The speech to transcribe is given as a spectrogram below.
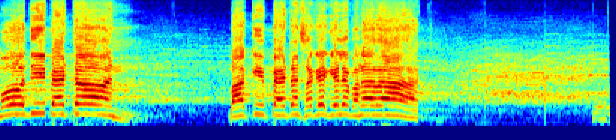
मोदी पॅटर्न. बाकी पॅटर्न सगळे गेले भंगारात. घेऊन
